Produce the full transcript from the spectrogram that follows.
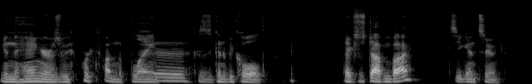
in the hangar as we work on the plane because it's going to be cold. Thanks for stopping by. See you again soon.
